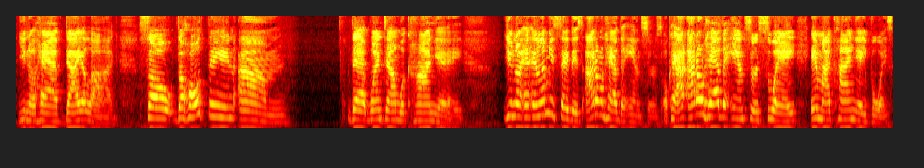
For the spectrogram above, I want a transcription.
you know have dialogue. So the whole thing um that went down with kanye you know, and, and, let me say this. I don't have the answers, okay? I, I don't have the answer, Sway, in my Kanye voice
